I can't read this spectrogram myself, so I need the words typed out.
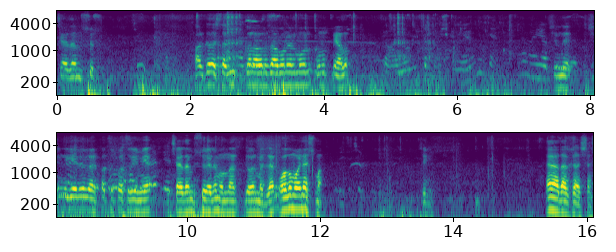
İçeriden bir sür. Arkadaşlar YouTube kanalımıza abone olmayı unutmayalım. Şimdi şimdi gelirler patır patır yemeye. İçeriden bir sürelim onlar görmediler. Oğlum oynaşma. Çekil. Evet arkadaşlar.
